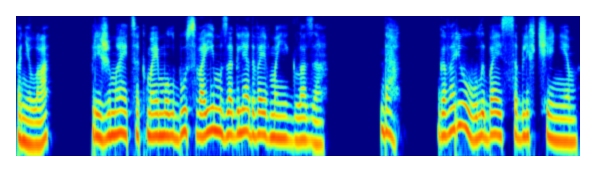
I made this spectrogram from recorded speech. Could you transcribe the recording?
Поняла? прижимается к моему лбу своим, заглядывая в мои глаза. «Да», — говорю, улыбаясь с облегчением,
